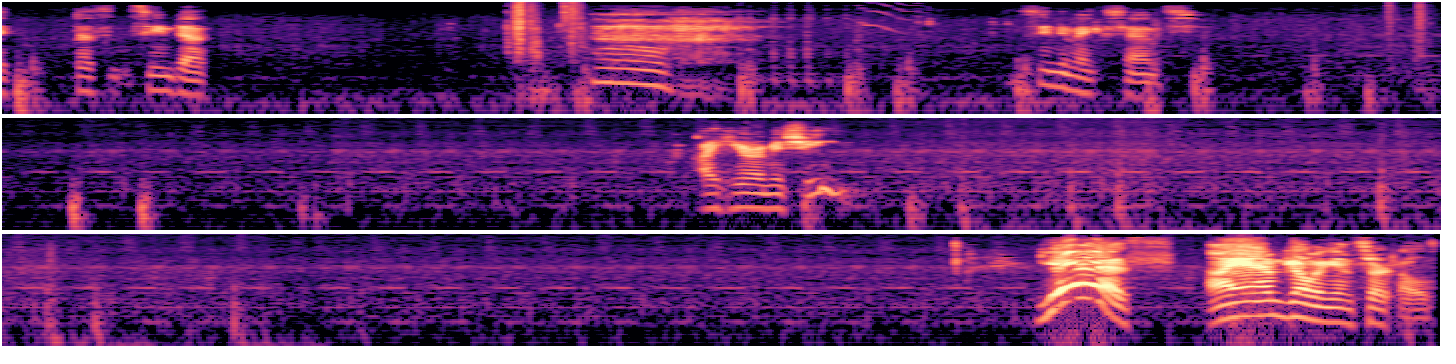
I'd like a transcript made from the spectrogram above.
it doesn't seem to seem to make sense. I hear a machine. Yes, I am going in circles,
